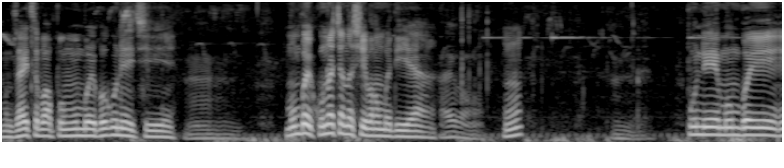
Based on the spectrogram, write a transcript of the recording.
मग जायचं बापू मुंबई बघून यायची. मुंबई कुणाच्या नशिबामध्ये या? आहे भाऊ. हं? पुणे मुंबई.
